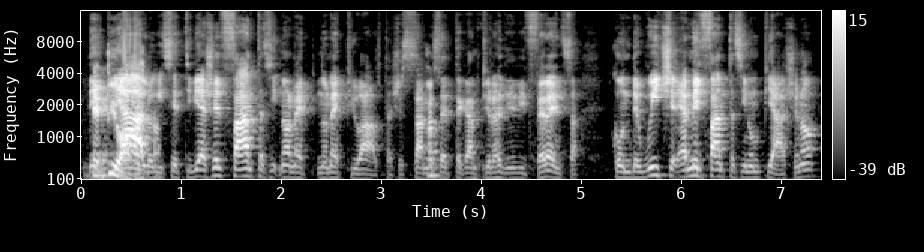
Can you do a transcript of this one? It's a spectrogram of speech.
dei dialoghi, alta. se ti piace il fantasy, non è, non è più alta, ci stanno ah. sette campionati di differenza. Con The Witcher, e a me il fantasy non piace, no?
